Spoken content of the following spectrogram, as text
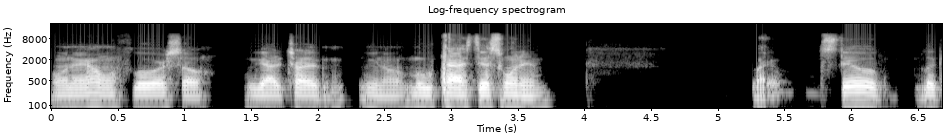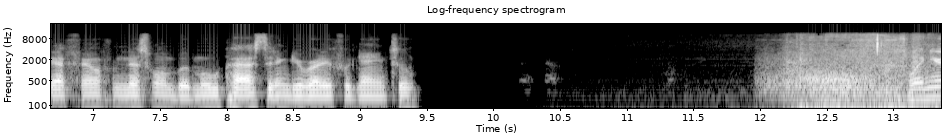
on their home floor. So we got to try to, you know, move past this one and like still look at film from this one, but move past it and get ready for game two. When you're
